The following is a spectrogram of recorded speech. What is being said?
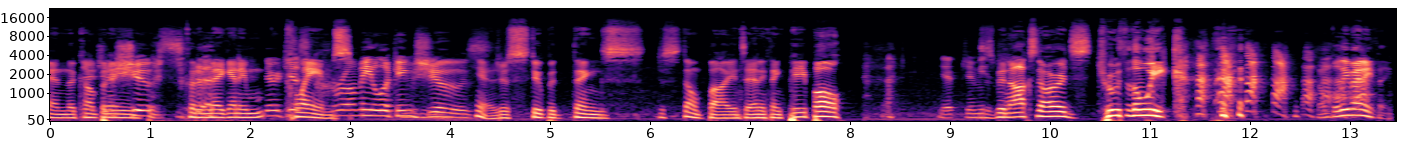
and the company couldn't make any They're just claims. crummy looking shoes. Yeah, just stupid things. Just don't buy into anything, people. Yep, This has been Oxnard's Truth of the Week. don't believe anything.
